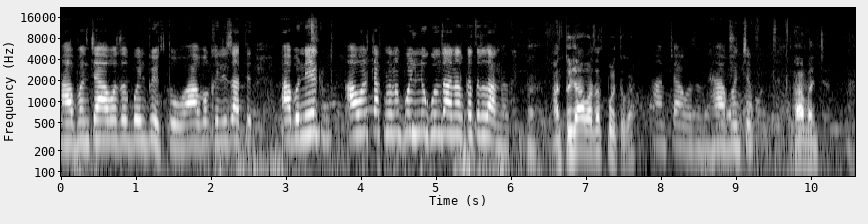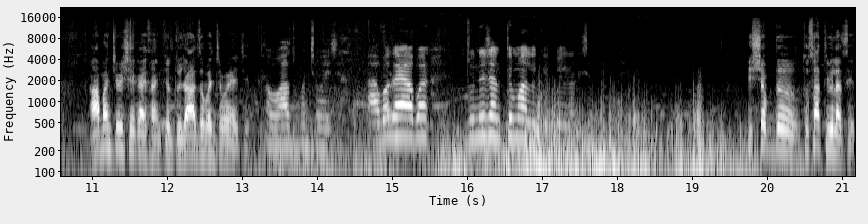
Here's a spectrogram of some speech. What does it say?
आबांच्या आवाजात बैल भेटतो. आबा खाली जाते. आपण एक आवाज टाकला ना बैल निघून जाणार का तर जाणार. हं. आणि तुझ्या आवाजात पळतो का? आमच्या आवाजाने आबांचे फक्त. आबांच्या. आबांच्या विषयी काय सांगतील तुझ्या आजोबांच्या वयाचे आहेत ते. हो आजोबांचे व्हायचे आबा काय आबा जुने जनते मालक आहेत बैलगाडी क्षेत्रात हे शब्द तू सातवीलाच आहेत.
